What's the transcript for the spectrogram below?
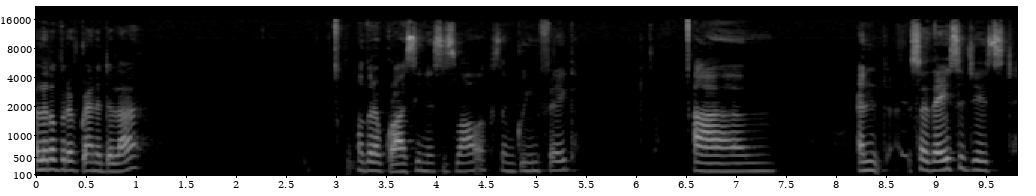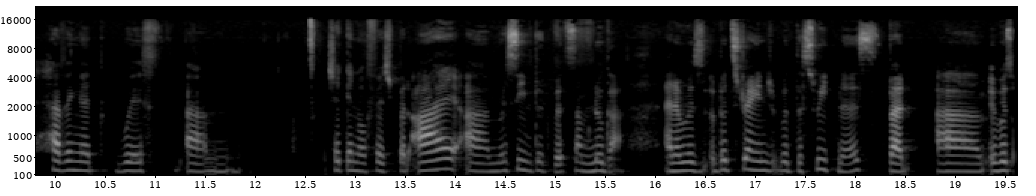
a little bit of granadilla, a little bit of grassiness as well, some green fig. Um, and so they suggest having it with um, chicken or fish, but I um, received it with some nougat, and it was a bit strange with the sweetness, but um, it was.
